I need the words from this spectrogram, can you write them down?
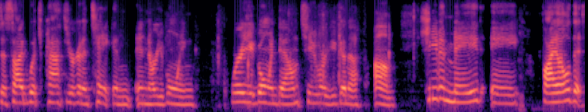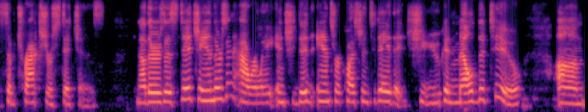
decide which path you're going to take and, and are you going, where are you going down to? Are you going to, um, she even made a file that subtracts your stitches. Now there's a stitch and there's an hourly, and she did answer a question today that she, you can meld the two um,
